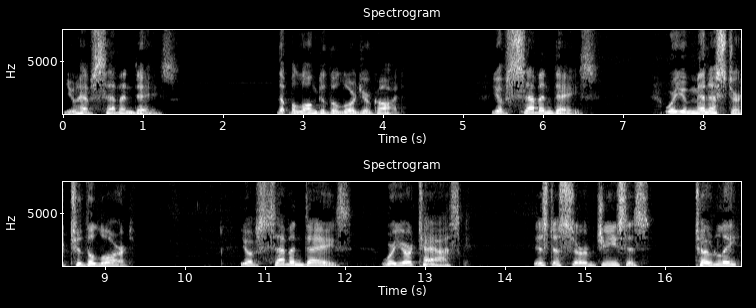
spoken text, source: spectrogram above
you have seven days that belong to the Lord your God. You have seven days where you minister to the Lord. You have seven days where your task is to serve Jesus totally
